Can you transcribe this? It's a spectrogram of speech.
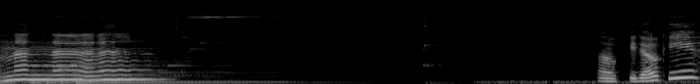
Na, na, na. Okie dokie.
